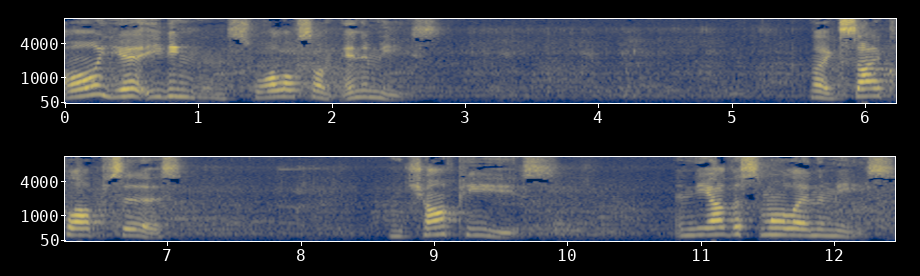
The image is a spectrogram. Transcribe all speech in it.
Oh, yeah, eating, swallow some enemies. Like Cyclopses. And Chompies. And the other small enemies.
